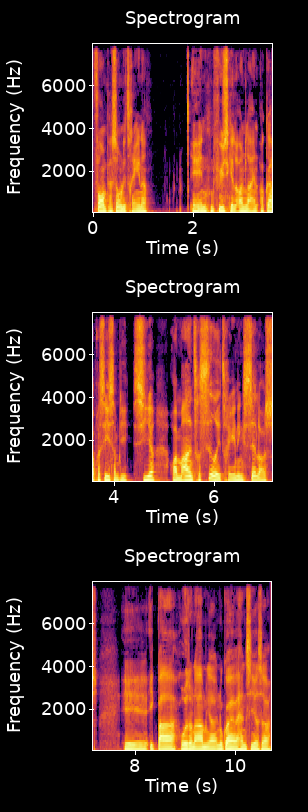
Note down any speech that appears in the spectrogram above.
får en personlig træner, øh, enten fysisk eller online, og gør præcis som de siger, og er meget interesseret i træning selv også. Øh, ikke bare hovedet og armen, ja, nu gør jeg, hvad han siger, så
